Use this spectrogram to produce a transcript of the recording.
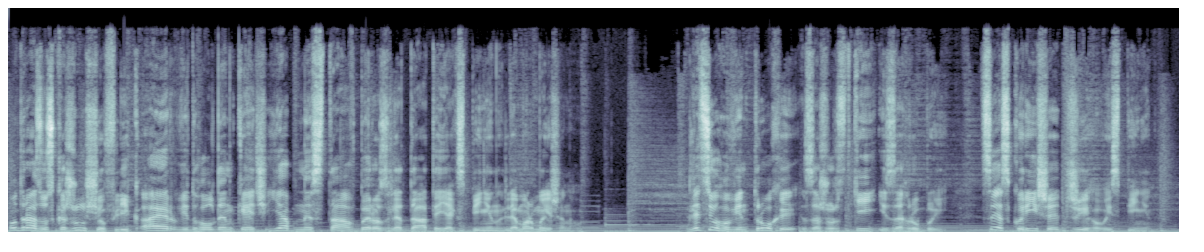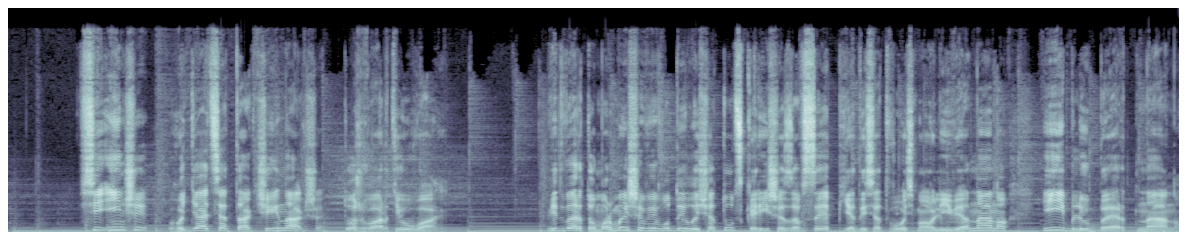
Одразу скажу, що Flick Air від Golden Catch я б не став би розглядати як спінінг для мормишингу. Для цього він трохи зажорсткий і загрубий. Це скоріше джиговий спінінг. Всі інші годяться так чи інакше, тож варті уваги. Відверто мормишеві вудилища тут скоріше за все 58 Olivia Nano і Bluebird Nano.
